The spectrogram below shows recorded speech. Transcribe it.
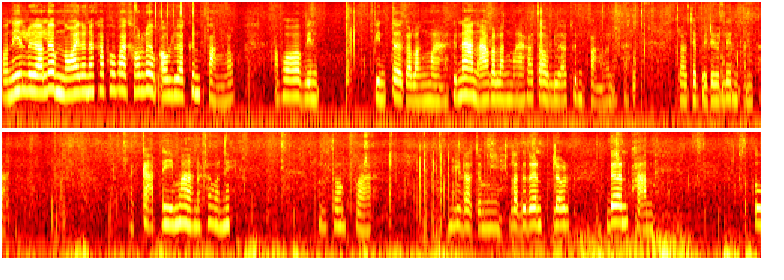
ตอนนี้เรือเริ่มน้อยแล้วนะคะ เพราะว่าเขาเริ่มเอาเรือขึ้นฝั่งแล้วเพราะว่าวินวินเตอร์กำลังมา คือหน้าหนาวกำลังมาเขาจะเอาเรือขึ้นฝั่งแล้วนะคะ เราจะไปเดินเล่นกันค่ะ อากาศดีมากนะคะวันนี้ท้องฟ้า นี่เราจะมีเราจะเดินเราเดินผ่าน ประตู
